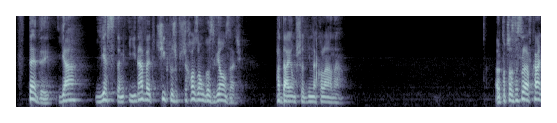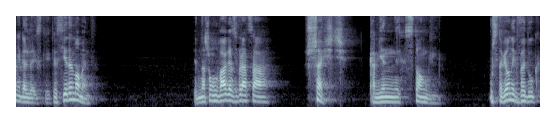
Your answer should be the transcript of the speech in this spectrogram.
wtedy. Ja jestem i nawet ci, którzy przychodzą go związać, padają przed nim na kolana. Ale podczas wesela w Kanie Galilejskiej to jest jeden moment, kiedy naszą uwagę zwraca sześć kamiennych stągwi, ustawionych według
